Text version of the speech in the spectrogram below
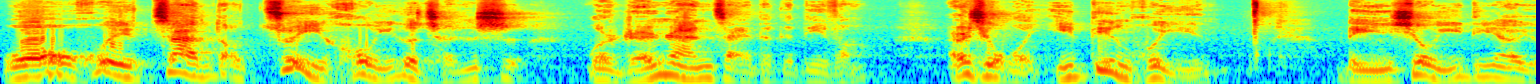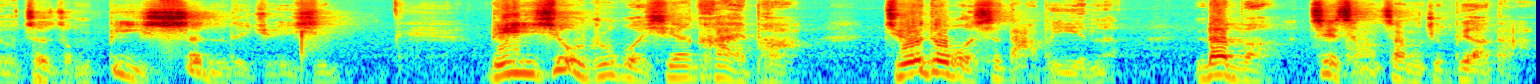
我会站到最后一个城市，我仍然在那个地方，而且我一定会赢。领袖一定要有这种必胜的决心。领袖如果先害怕，觉得我是打不赢了，那么这场仗就不要打了。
